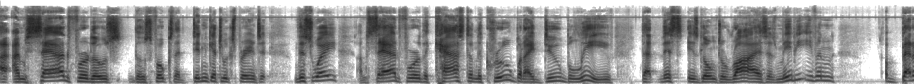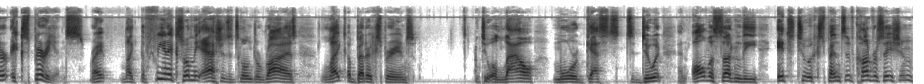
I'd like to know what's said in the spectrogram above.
I'm sad for those those folks that didn't get to experience it this way. I'm sad for the cast and the crew, but I do believe that this is going to rise as maybe even a better experience, right? Like the phoenix from the ashes, it's going to rise like a better experience to allow more guests to do it. And all of a sudden, the it's too expensive conversation,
